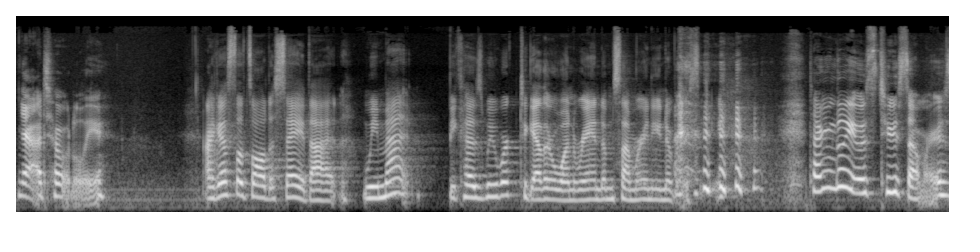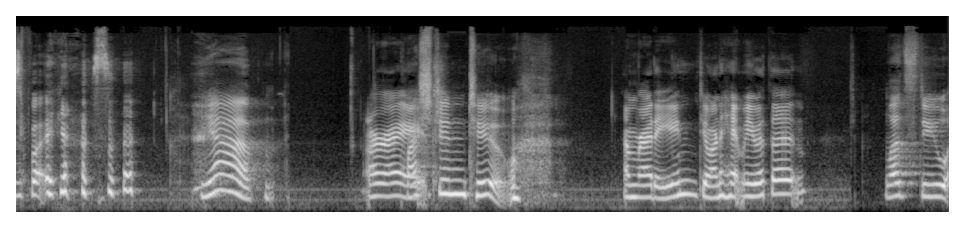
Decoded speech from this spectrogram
Yeah, totally. i guess that's all to say that we met because we worked together one random summer in university Technically, it was two summers, but yes. yeah All right. question two I'm ready. Do you want to hit me with it? Let's do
